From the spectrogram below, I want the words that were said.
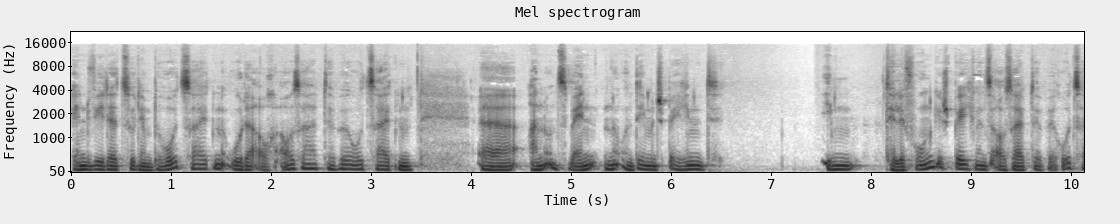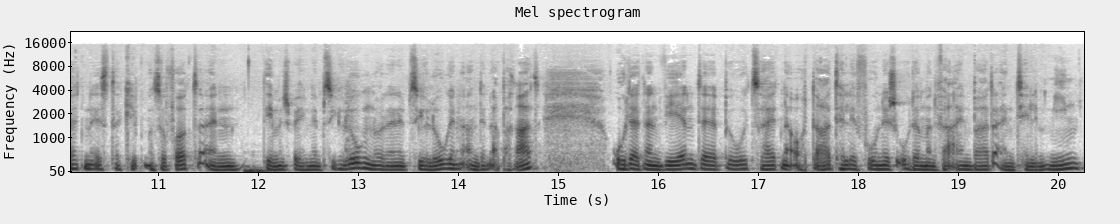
entweder zu den Bürozeiten oder auch außerhalb der Bürozeiten äh, an uns wenden und dementsprechend im Telefongespräch, wenn es außerhalb der Bürozeiten ist, da gibt man sofort einen dementsprechenden Psychologen oder eine Psychologin an den Apparat oder dann während der Bürozeiten auch da telefonisch oder man vereinbart einen Termin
